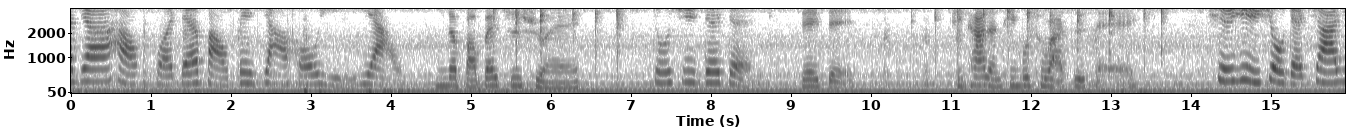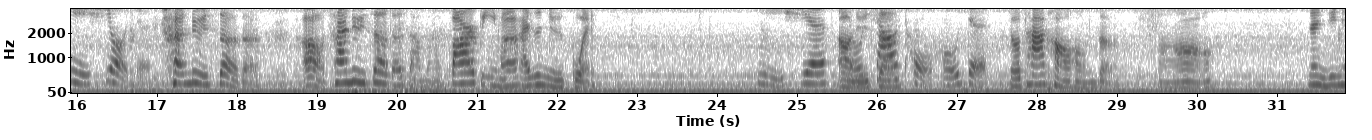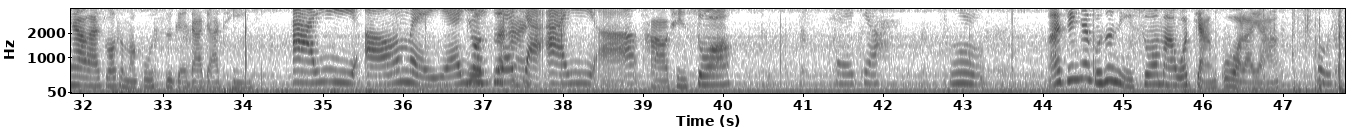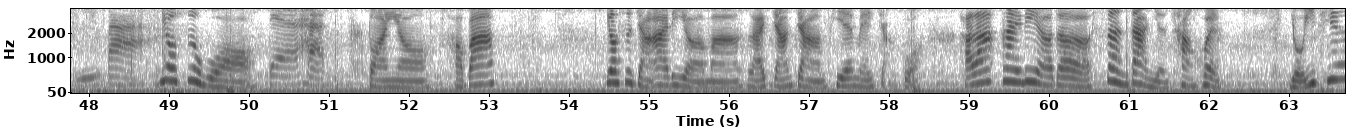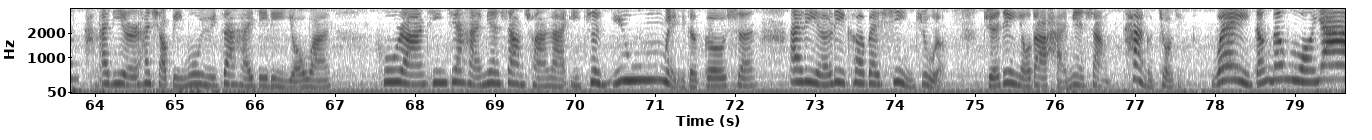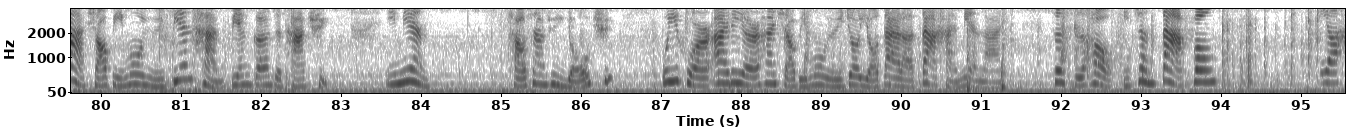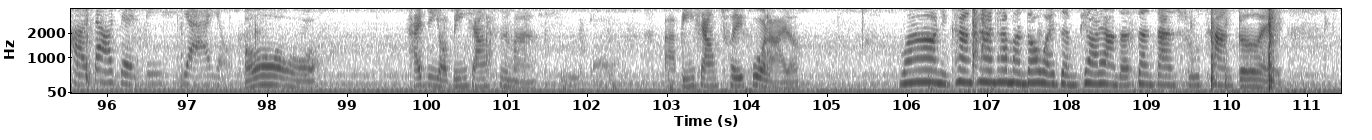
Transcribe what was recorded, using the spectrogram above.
大家好，我的宝贝叫侯怡耀，你的宝贝是谁？就是爹爹。爹爹。其他人听不出来是谁？是绿秀的，穿绿秀的。穿绿色的，哦，穿绿色的什么？Barbie 吗？还是女鬼？女生。哦，女生。有擦口红的。有擦口红的。哦。那你今天要来说什么故事给大家听？阿姨儿美爷爷接讲阿姨儿。好，请说。谁讲？你。哎，今天不是你说吗？我讲过了呀。不行吧？又是我。对。对哟，好吧。又是讲艾丽儿吗？来讲讲偏没讲过。好啦，艾丽儿的圣诞演唱会。有一天，艾丽儿和小比目鱼在海底里游玩。忽然听见海面上传来一阵优美的歌声，艾丽儿立刻被吸引住了，决定游到海面上探个究竟。喂，等等我呀！小比目鱼边喊边跟着他去，一面朝上去游去。不一会儿，艾丽儿和小比目鱼就游到了大海面来。这时候，一阵大风，有好大的冰箱哟。哦，海底有冰箱是吗？是的。把冰箱吹过来了。哇，你看看，他们都围着漂亮的圣诞树唱歌哎。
